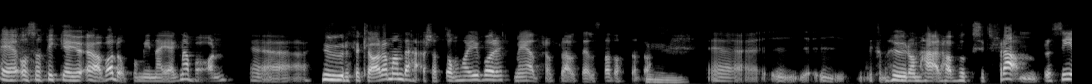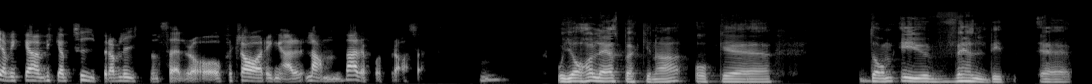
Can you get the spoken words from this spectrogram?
Eh, och så fick jag ju öva då på mina egna barn. Eh, hur förklarar man det här? Så att de har ju varit med, framförallt äldsta dottern, då, mm. eh, i, i liksom hur de här har vuxit fram för att se vilka, vilka typer av liknelser och förklaringar landar på ett bra sätt. Mm. Och jag har läst böckerna och eh, de är ju väldigt eh,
